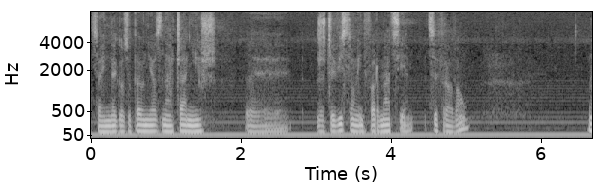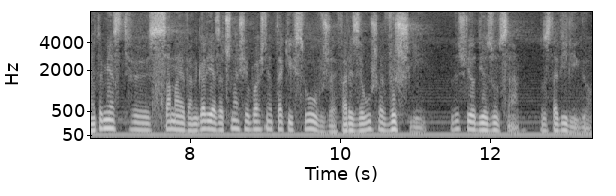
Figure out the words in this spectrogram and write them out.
co innego zupełnie oznacza niż rzeczywistą informację cyfrową. Natomiast y, sama Ewangelia zaczyna się właśnie od takich słów, że faryzeusze wyszli, wyszli od Jezusa, zostawili Go.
